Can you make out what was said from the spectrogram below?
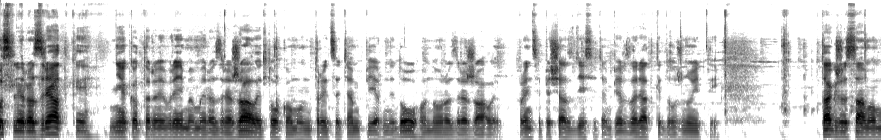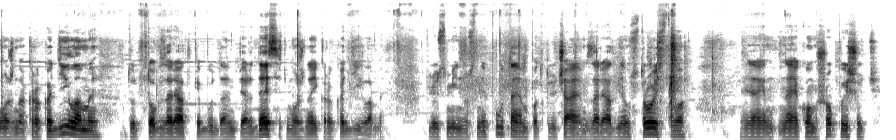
Після розрядки, некоторое время ми розряджали током он 30 ампер. Недовго, але розряджали. В принципі, зараз 10 ампер зарядки должно йти. Так же само можна крокодилами. Тут ток зарядки буде ампер 10, можна і крокодилами. Плюс-мінус не путаємо, підключаємо зарядне устройство, на якому що пишуть,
